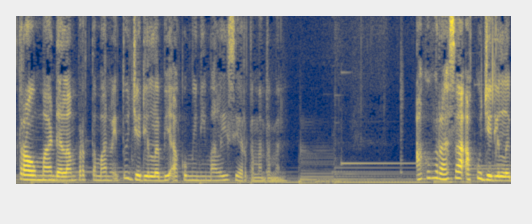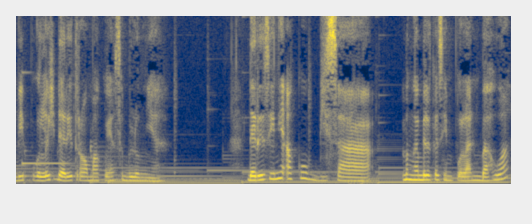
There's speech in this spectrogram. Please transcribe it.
trauma dalam pertemanan itu jadi lebih aku minimalisir, teman-teman. Aku ngerasa aku jadi lebih pulih dari traumaku yang sebelumnya. Dari sini aku bisa mengambil kesimpulan bahwa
